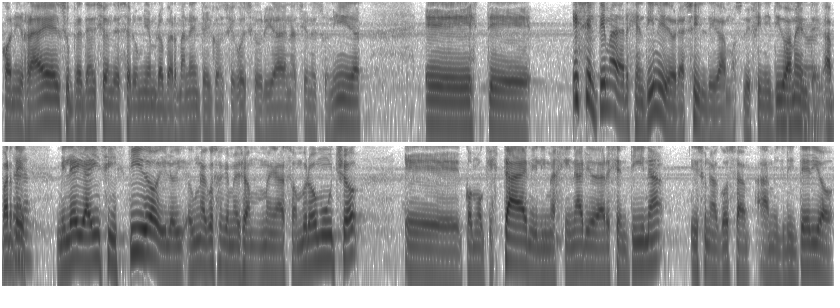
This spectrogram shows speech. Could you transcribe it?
con Israel, su pretensión de ser un miembro permanente del Consejo de Seguridad de Naciones Unidas. Este, es el tema de Argentina y de Brasil, digamos, definitivamente. Aparte, mi ley ha insistido, y una cosa que me, asombró mucho, eh, como que está en el imaginario de Argentina, es una cosa, a mi criterio,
